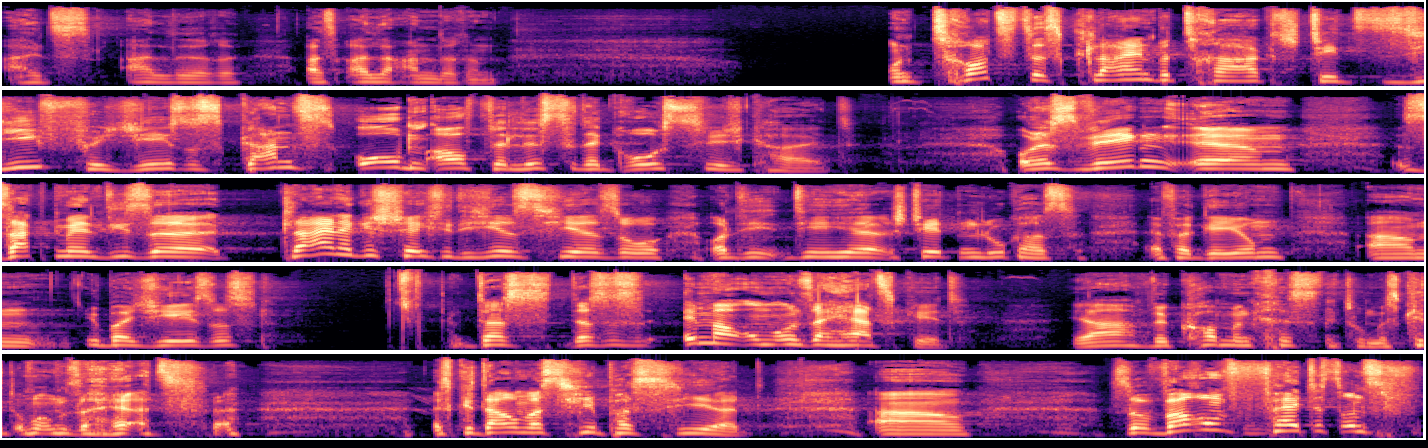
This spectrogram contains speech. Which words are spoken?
als alle, als alle anderen. Und trotz des kleinen Betrags steht sie für Jesus ganz oben auf der Liste der Großzügigkeit. Und deswegen ähm, sagt mir diese kleine Geschichte, die Jesus hier so, oder die, die hier steht in Lukas Evangelium ähm, über Jesus, dass, dass es immer um unser Herz geht. Ja, willkommen im Christentum. Es geht um unser Herz. Es geht darum, was hier passiert. Ähm, so, warum fällt es uns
